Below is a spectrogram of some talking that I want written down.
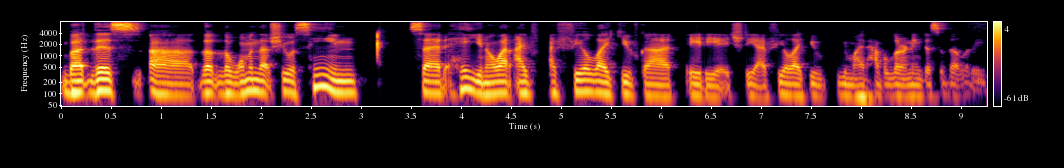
but this uh, the the woman that she was seeing said, "Hey, you know what? I I feel like you've got ADHD. I feel like you you might have a learning disability."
